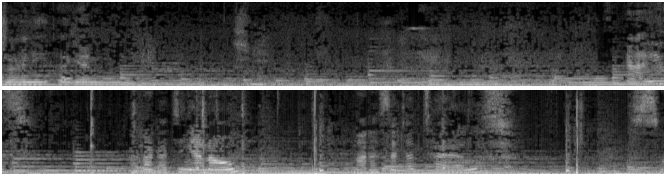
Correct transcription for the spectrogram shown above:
Journey again. Guys, another thing you know, another set of tiles. So,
